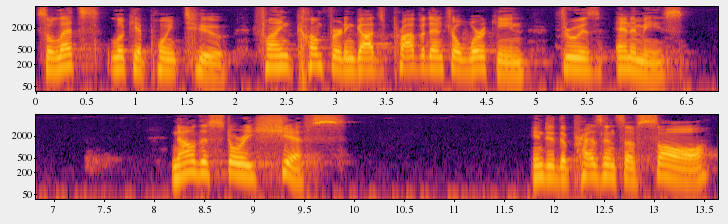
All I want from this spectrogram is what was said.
So let's look at point two. Find comfort in God's providential working through his enemies. Now this story shifts into the presence of Saul.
